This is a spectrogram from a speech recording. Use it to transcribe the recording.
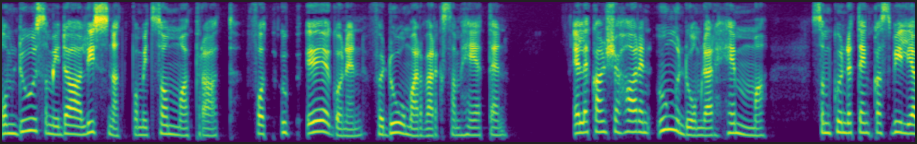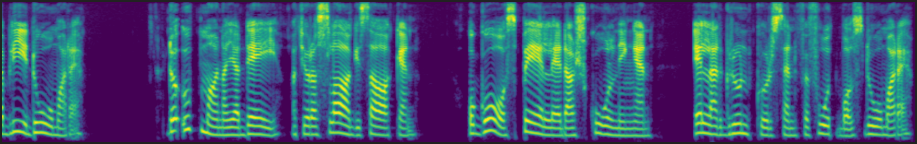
Om du som idag lyssnat på mitt sommarprat fått upp ögonen för domarverksamheten eller kanske har en ungdom där hemma som kunde tänkas vilja bli domare, då uppmanar jag dig att göra slag i saken och gå spelledarskolningen eller grundkursen för fotbollsdomare.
